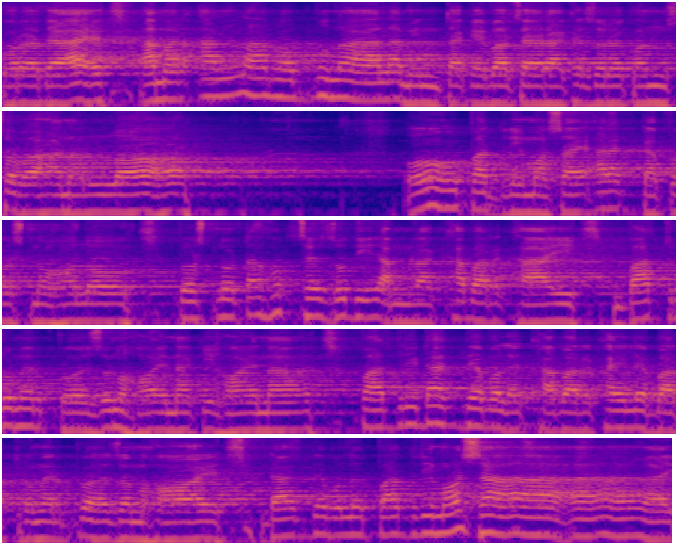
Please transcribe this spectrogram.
করে দেয়। আমার আল্লাহ রব্বুল আলামিন তাকে বাঁচায় রাখে জোরে কনসবাহান ও পাদ্রি মশাই আর একটা প্রশ্ন হলো, প্রশ্নটা হচ্ছে যদি আমরা খাবার খাই, বাথরুমের প্রয়োজন হয় নাকি হয় না? পাদ্রি ডাক দিয়ে বলে, খাবার খাইলে বাথরুমের প্রয়োজন হয়। ডাক দিয়ে বলে, পাদ্রি মশাই,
